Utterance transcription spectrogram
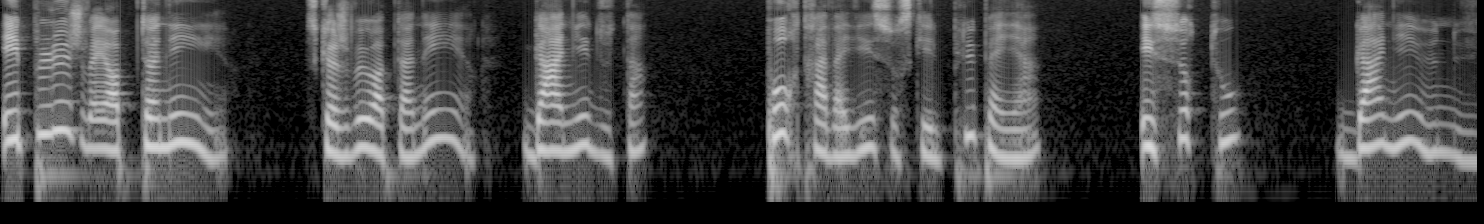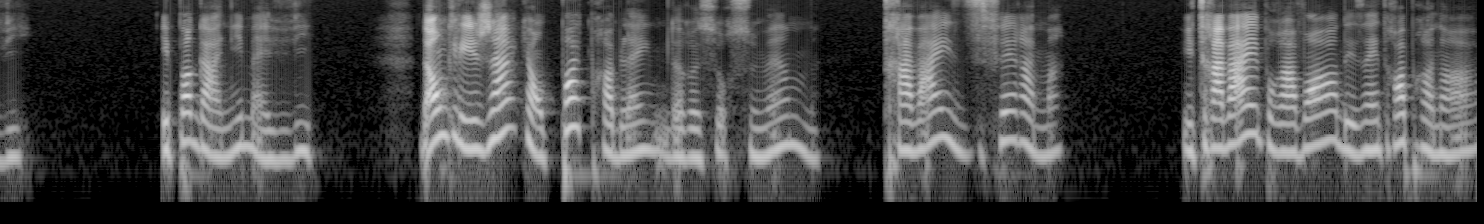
Et plus je vais obtenir ce que je veux obtenir, gagner du temps, pour travailler sur ce qui est le plus payant et surtout gagner une vie et pas gagner ma vie. Donc, les gens qui n'ont pas de problème de ressources humaines travaillent différemment. Ils travaillent pour avoir des entrepreneurs,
